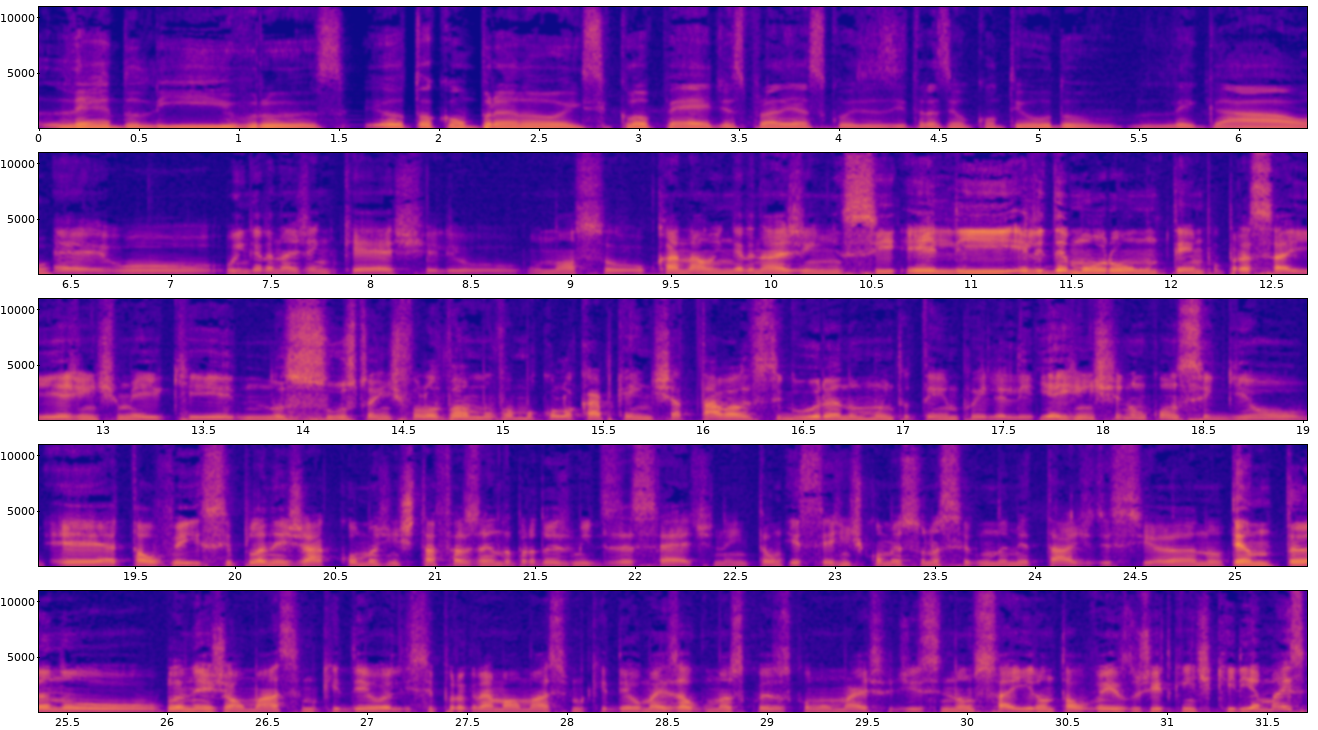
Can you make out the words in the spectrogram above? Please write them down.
lendo livros. Eu tô comprando enciclopédias pra ler as coisas e trazer um conteúdo legal. É, o, o Engrenagem Cash, ele, o, o nosso o canal Engrenagem em si, ele, ele demorou um tempo pra sair. A gente meio que no susto a gente falou, vamos, vamos colocar porque a gente já tava segurando muito tempo ele ali. E a gente não conseguiu é, é talvez se planejar como a gente está fazendo para 2017, né? Então, esse a gente começou na segunda metade desse ano, tentando planejar o máximo que deu ali, se programar o máximo que deu, mas algumas coisas, como o Márcio disse, não saíram talvez do jeito que a gente queria, mas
